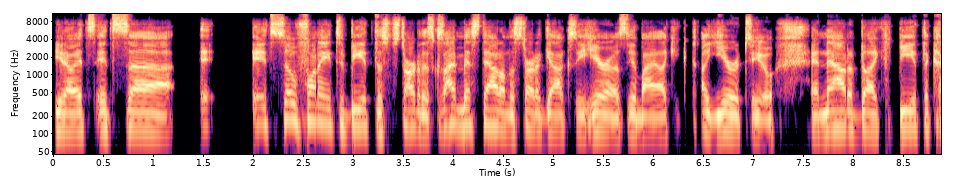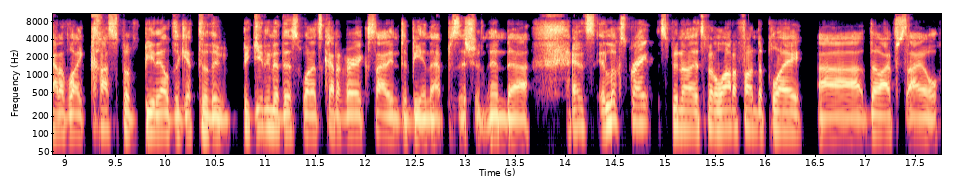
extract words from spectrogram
you know, it's it's uh it, it's so funny to be at the start of this because I missed out on the start of Galaxy Heroes by like a year or two, and now to like be at the kind of like cusp of being able to get to the beginning of this one, it's kind of very exciting to be in that position. And uh, and it looks great. It's been a, it's been a lot of fun to play. Uh, though I've I'll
